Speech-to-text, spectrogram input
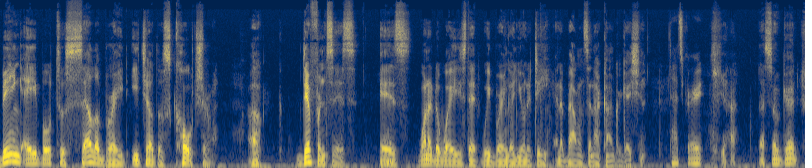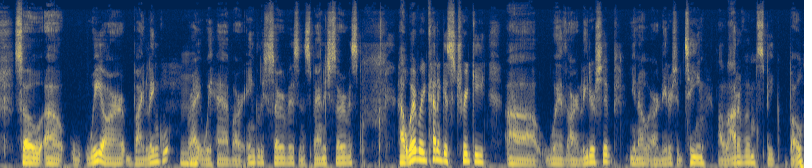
being able to celebrate each other's culture, uh, differences is one of the ways that we bring a unity and a balance in our congregation. That's great. Yeah. That's so good. So uh, we are bilingual, mm. right? We have our English service and Spanish service. However, it kind of gets tricky uh, with our leadership. You know, our leadership team. A lot of them speak both.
